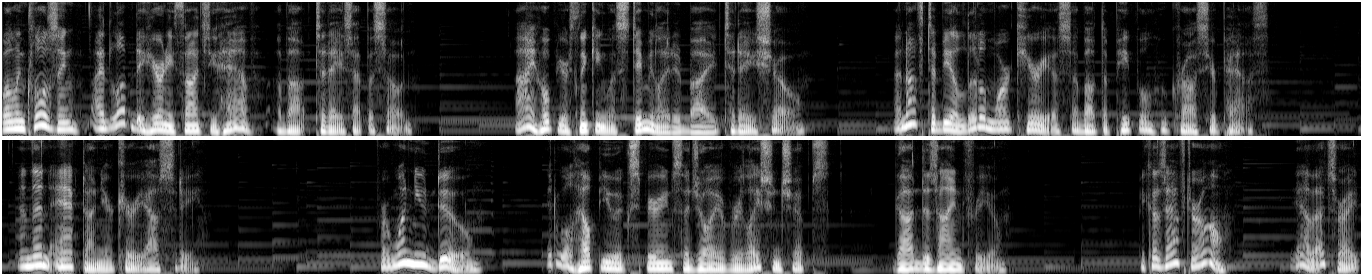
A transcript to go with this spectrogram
Well, in closing, I'd love to hear any thoughts you have about today's episode. I hope your thinking was stimulated by today's show, enough to be a little more curious about the people who cross your path, and then act on your curiosity. For when you do, it will help you experience the joy of relationships God designed for you. Because after all, yeah, that's right,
